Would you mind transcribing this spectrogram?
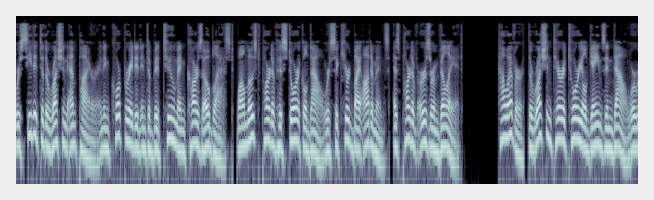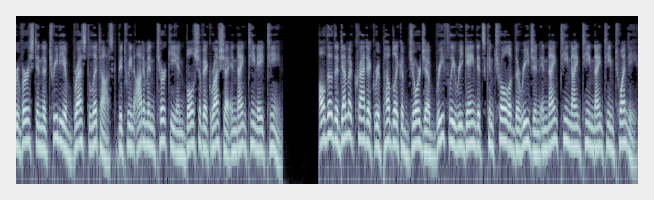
were ceded to the Russian Empire and incorporated into Batum and Kars Oblast, while most part of historical Tao were secured by Ottomans, as part of Erzurum Vilayet. However, the Russian territorial gains in Tao were reversed in the Treaty of Brest-Litovsk between Ottoman Turkey and Bolshevik Russia in 1918. Although the Democratic Republic of Georgia briefly regained its control of the region in 1919–1920,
